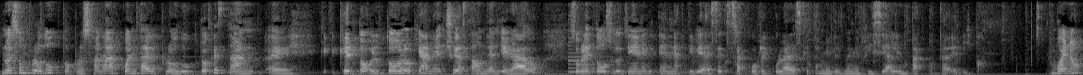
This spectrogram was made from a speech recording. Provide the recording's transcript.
no es un producto, pero se van a dar cuenta del producto que están... Eh, que, todo lo que han hecho y hasta dónde han llegado, sobre todo si lo tienen en actividades extracurriculares que también les beneficia el impacto académico. Bueno,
